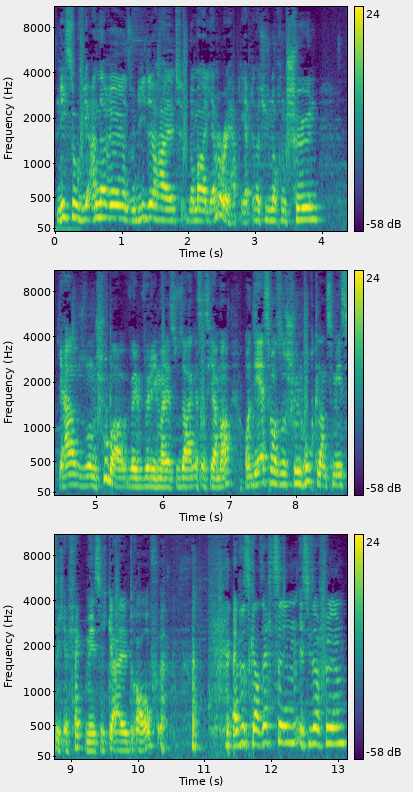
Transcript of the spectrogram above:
nicht so wie andere solide halt normal die Emery habt. Ihr habt natürlich noch einen schönen, ja, so einen Schuber, würde ich mal jetzt so sagen, ist das ja mal. Und der ist mal so schön hochglanzmäßig, effektmäßig geil drauf. FSK 16 ist dieser Film.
